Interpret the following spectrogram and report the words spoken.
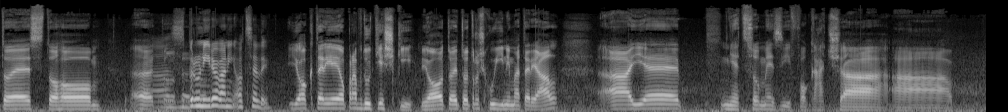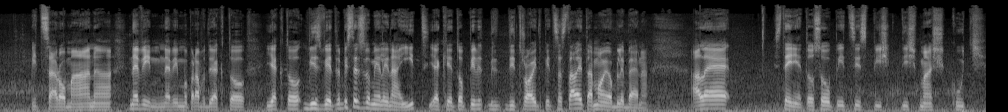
to je z toho Eh, to, z brunírovaný ocely. Jo, který je opravdu těžký. Jo, to je to trošku jiný materiál. A je něco mezi focaccia a pizza romana. Nevím, nevím opravdu, jak to, jak to vyzvět. Byste si to měli najít, jak je to Detroit pizza, stále ta moje oblíbená. Ale stejně, to jsou pizzy spíš, když máš kuť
